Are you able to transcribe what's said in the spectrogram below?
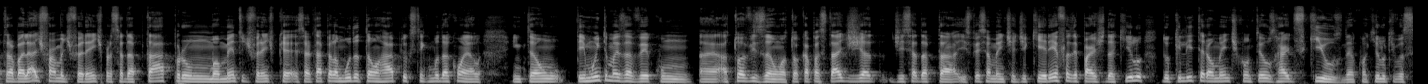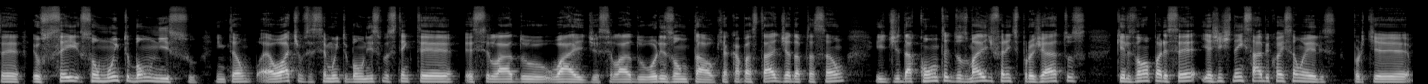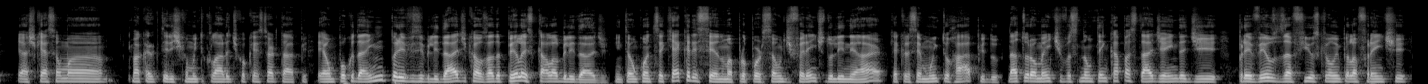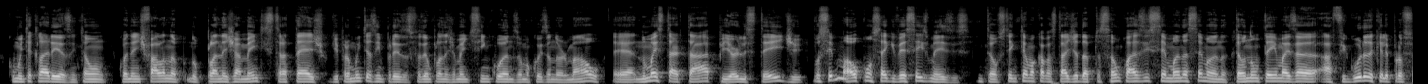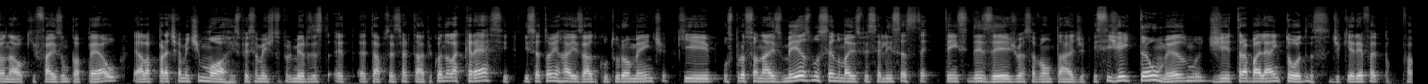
trabalhar de forma diferente, para se adaptar para um momento diferente, porque a startup ela muda tão rápido que você tem que mudar com ela. Então, tem muito mais a ver com é, a tua visão, a tua capacidade de, de se adaptar, especialmente a de querer fazer parte daquilo, do que literalmente com teus hard skills, né? Com aquilo que você. Eu sei, sou muito bom nisso. Então, é ótimo você ser muito bom nisso, mas você tem que ter esse lado wide, esse lado horizontal, que é a capacidade de adaptação e de dar conta dos mais diferentes projetos que eles vão aparecer e a gente nem sabe quais são eles. Porque acho que essa é uma, uma característica muito clara de qualquer startup. É um pouco da imprevisibilidade causada pela escalabilidade. Então, quando você quer crescer numa proporção diferente do linear, quer crescer muito rápido, naturalmente você não tem capacidade ainda de prever os desafios que vão vir pela frente com muita clareza. Então, quando a gente fala no, no planejamento estratégico, que para muitas empresas fazer um planejamento de cinco anos é uma coisa normal, é, numa startup early stage, você mal consegue ver seis meses. Então você tem que ter uma capacidade de adaptação quase semana a semana. Então não tem mais a, a figura daquele profissional que faz um papel, ela praticamente morre, especialmente nas primeiras etapas da startup. E quando ela cresce, isso é tão enraizado culturalmente que os profissionais, mesmo sendo mais especialistas, têm esse desejo, essa vontade, esse jeitão mesmo de trabalhar em todas, de querer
